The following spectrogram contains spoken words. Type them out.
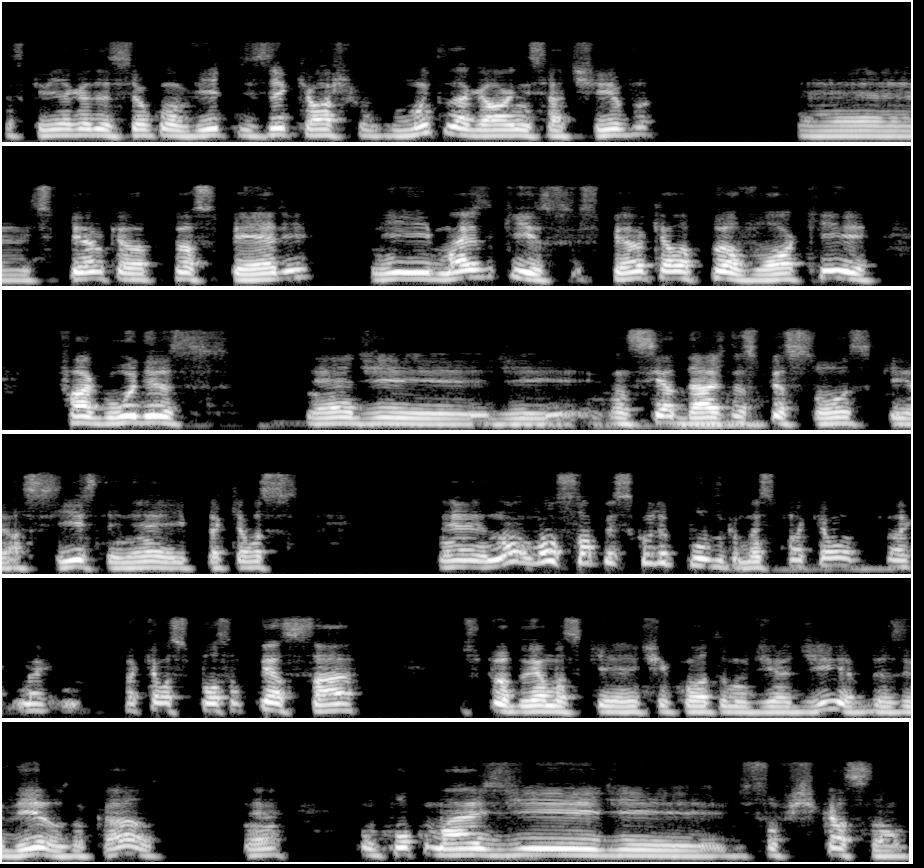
mas queria agradecer o convite, dizer que eu acho muito legal a iniciativa, é, espero que ela prospere e, mais do que isso, espero que ela provoque fagulhas né, de, de ansiedade das pessoas que assistem, né, e para que elas, né, não, não só para a escolha pública, mas para que, que elas possam pensar os problemas que a gente encontra no dia a dia, brasileiros, no caso, né, um pouco mais de, de, de sofisticação.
